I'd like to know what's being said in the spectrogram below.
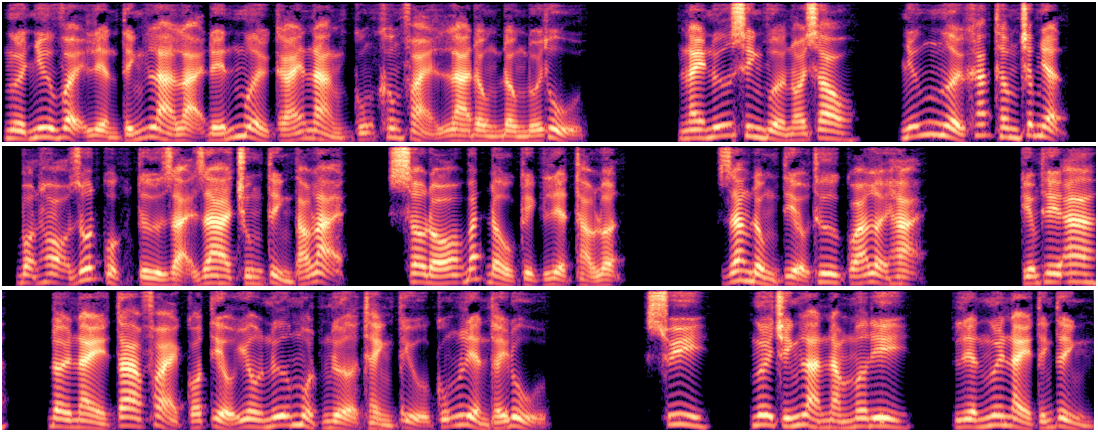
người như vậy liền tính là lại đến 10 cái nàng cũng không phải là đồng đồng đối thủ. Này nữ sinh vừa nói sau, những người khác thâm chấp nhận, bọn họ rốt cuộc từ dại ra trung tỉnh táo lại, sau đó bắt đầu kịch liệt thảo luận. Giang đồng tiểu thư quá lợi hại. Kiếm thế A, đời này ta phải có tiểu yêu nữ một nửa thành tiểu cũng liền thấy đủ. Suy, ngươi chính là nằm mơ đi, liền ngươi này tính tình,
